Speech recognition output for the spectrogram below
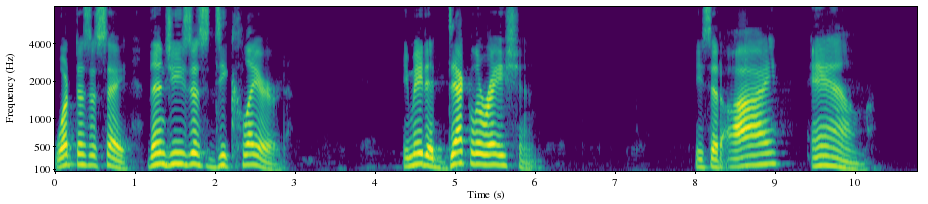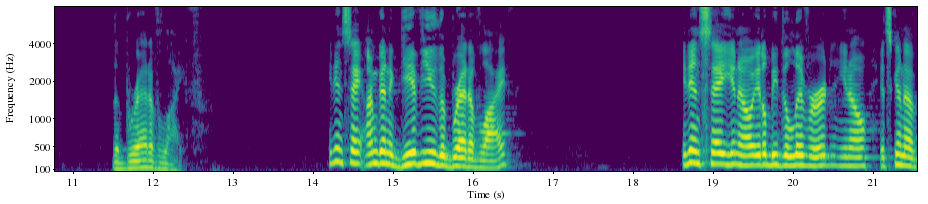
What does it say? Then Jesus declared. He made a declaration. He said, I am the bread of life. He didn't say, I'm going to give you the bread of life. He didn't say, you know, it'll be delivered, you know, it's going to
